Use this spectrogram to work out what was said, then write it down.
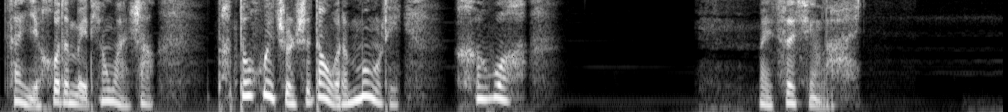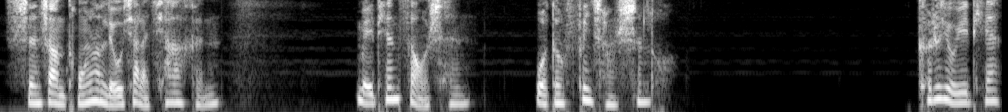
在以后的每天晚上，他都会准时到我的梦里和我。每次醒来，身上同样留下了掐痕。每天早晨，我都非常失落。可是有一天，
